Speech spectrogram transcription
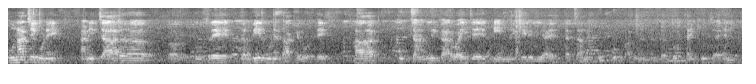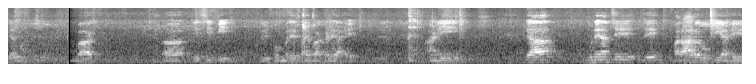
खुनाचे गुन्हे आणि चार दुसरे गंभीर गुन्हे दाखल होते. हा खूप चांगली कारवाई जे टीमने केलेली आहे त्याचा मी खूप खूप अभिनंदन करतो. थँक्यू जय हिंद. जय महाराष्ट्र. बाग A C P Shri Thombre साहेबाकडे आहे. आणि त्या गुन्ह्याचे जे फरार रोगी आहे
